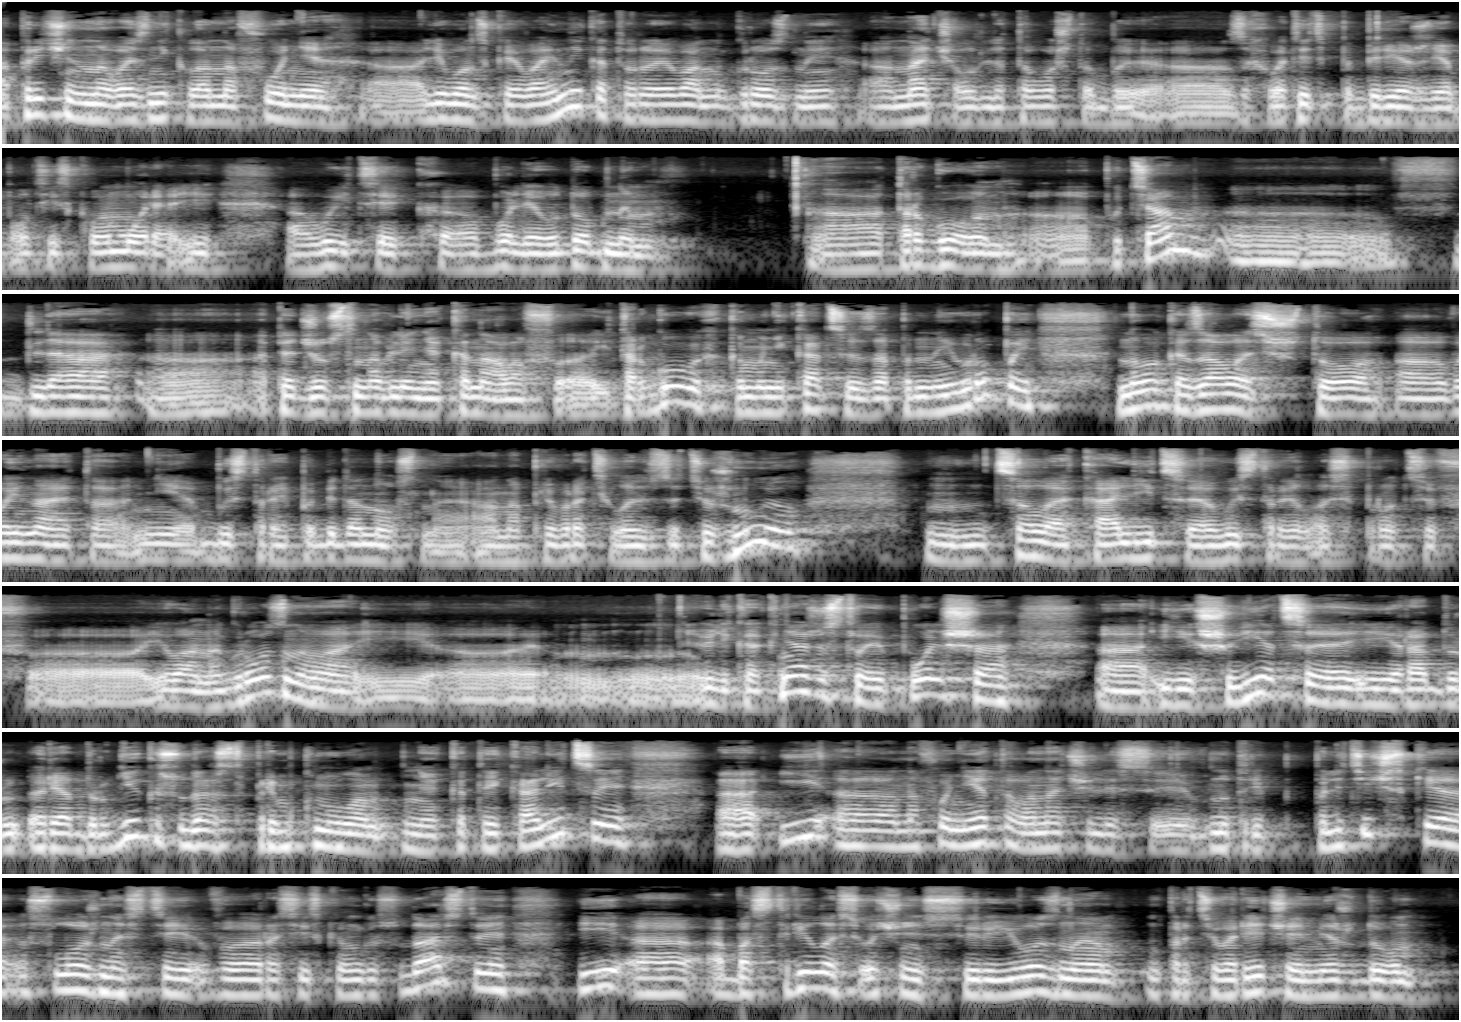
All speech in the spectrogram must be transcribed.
Причина возникла на фоне Ливонской войны, которую Иван Грозный начал для того, чтобы захватить побережье Балтийского моря и выйти к более удобным Э, торговым э, путям э, для, опять же, установления каналов и торговых коммуникаций с Западной Европой, но оказалось, что война эта не быстрая и победоносная, она превратилась в затяжную, целая коалиция выстроилась против Ивана Грозного, и Великое княжество, и Польша, и Швеция, и ряд других государств примкнуло к этой коалиции. И на фоне этого начались внутриполитические сложности в российском государстве и обострилось очень серьезное противоречие между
